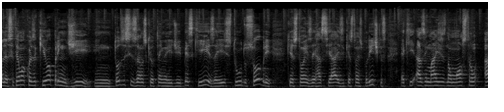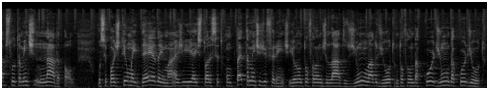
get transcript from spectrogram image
Olha, você tem uma coisa que eu aprendi em todos esses anos que eu tenho aí de pesquisa e estudo sobre questões raciais e questões políticas, é que as imagens não mostram absolutamente nada, Paulo. Você pode ter uma ideia da imagem e a história ser completamente diferente. E eu não estou falando de lados de um lado de outro, não estou falando da cor de um da cor de outro.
